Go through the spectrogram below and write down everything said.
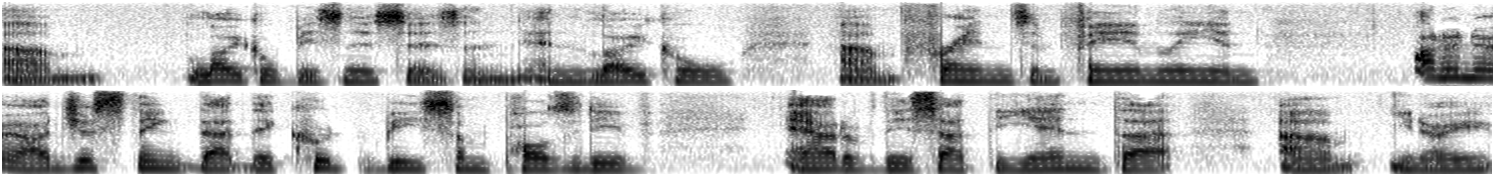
um, local businesses and and local um, friends and family, and I don't know. I just think that there could be some positive out of this at the end that um, you know,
